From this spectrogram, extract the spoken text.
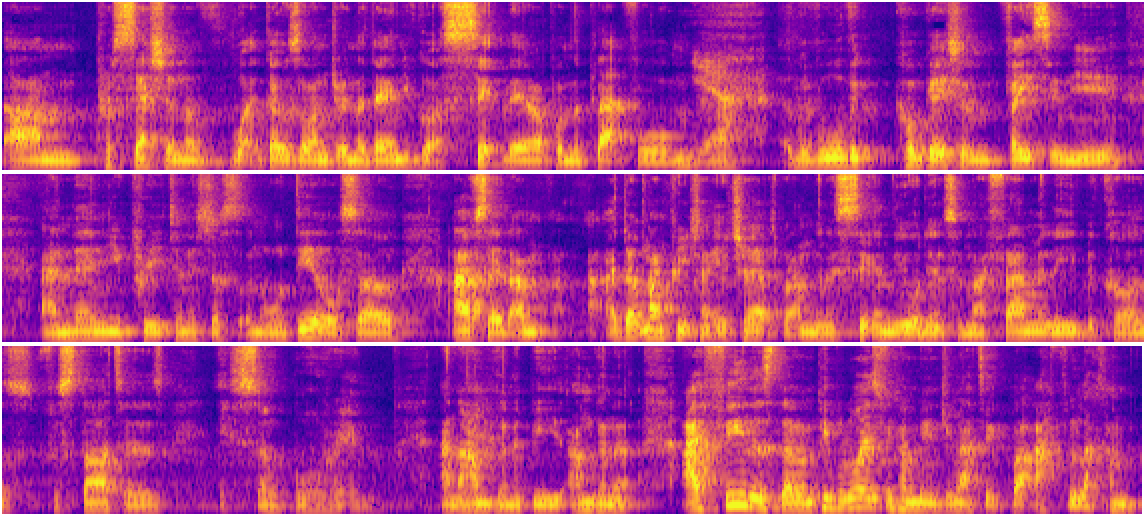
um, procession of what goes on during the day, and you've got to sit there up on the platform Yeah. with all the congregation facing you, and then you preach, and it's just an ordeal. So I've said I'm I don't mind preaching at your church, but I'm going to sit in the audience with my family because for starters, it's so boring. And I'm gonna be, I'm gonna, I feel as though, and people always think I'm being dramatic, but I feel like I'm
